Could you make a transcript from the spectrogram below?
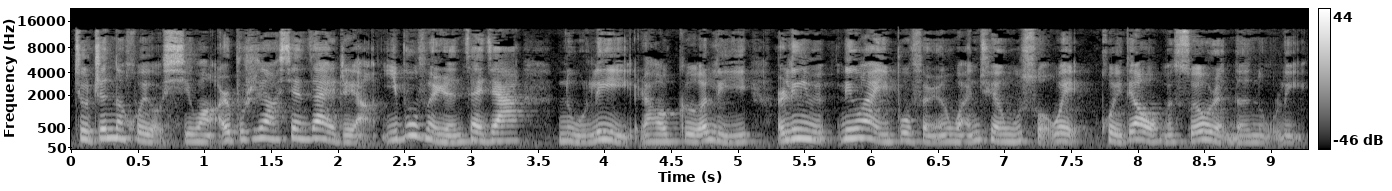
就真的会有希望，而不是像现在这样，一部分人在家努力，然后隔离，而另另外一部分人完全无所谓，毁掉我们所有人的努力。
